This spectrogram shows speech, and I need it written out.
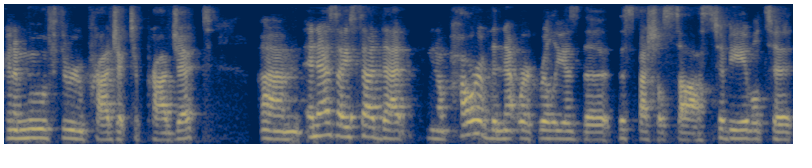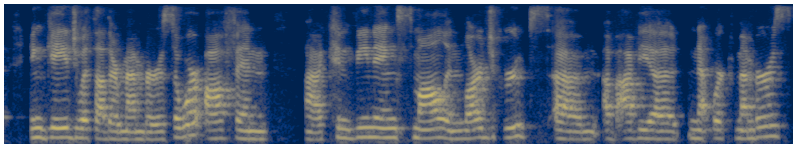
kind of move through project to project. Um, and as I said, that you know, power of the network really is the the special sauce to be able to engage with other members. So we're often uh, convening small and large groups um, of Avia network members,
